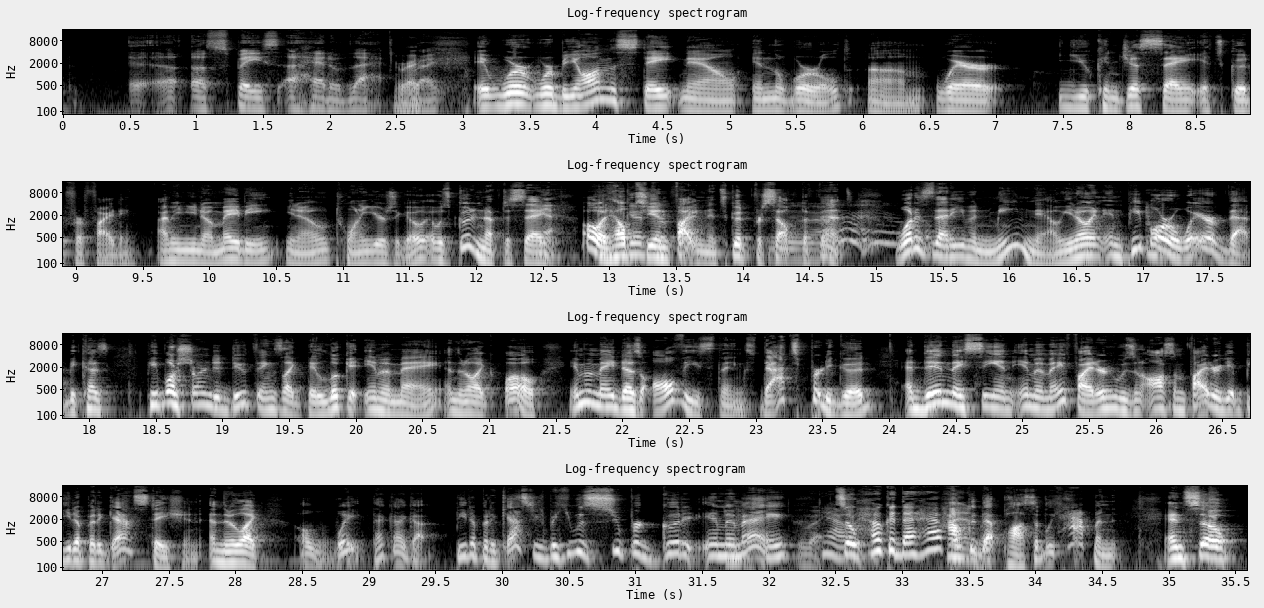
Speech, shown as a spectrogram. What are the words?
a, a space ahead of that. right. Right. It, we're we're beyond the state now in the world um, where you can just say it's good for fighting. I mean, you know, maybe you know, twenty years ago, it was good enough to say, Yeah, "Oh, it it's helps you in fighting. fighting." It's good for self defense." What does that even mean now? You know, and, and people are aware of that because people are starting to do things like they look at MMA and they're like, "Oh, MMA does all these things. That's pretty good." And then they see an MMA fighter who's an awesome fighter get beat up at a gas station, and they're like, "Oh, wait, that guy got beat up at a gas station, but he was super good at MMA." Yeah, So how could that happen? how could that possibly happen? And so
